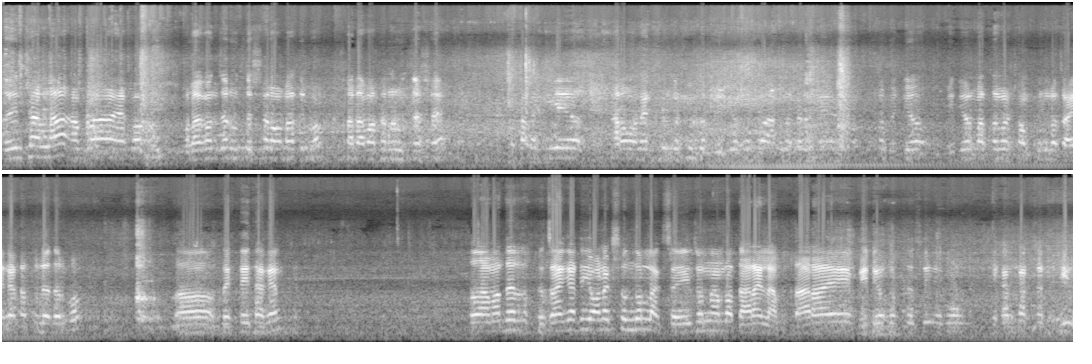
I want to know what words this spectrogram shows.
তো ইনশাল্লাহ আমরা এখন ভোলাগঞ্জের উদ্দেশ্যে রওনা দিব সাদা পাথরের উদ্দেশ্যে। ওখানে গিয়ে আরও অনেক সুন্দর সুন্দর ভিডিও করব। আপনাদেরকে সম্পূর্ণ ভিডিও, ভিডিওর মাধ্যমে সম্পূর্ণ জায়গাটা তুলে ধরবো। তো দেখতেই থাকেন। তো আমাদের জায়গাটি অনেক সুন্দর লাগছে, এই জন্য আমরা দাঁড়াইলাম। দাঁড়ায় ভিডিও করতেছি এবং এখানকার যে ভিউ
